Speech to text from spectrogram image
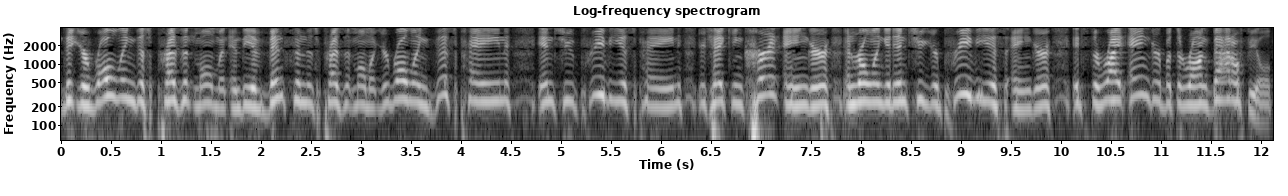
That you're rolling this present moment and the events in this present moment. You're rolling this pain into previous pain. You're taking current anger and rolling it into your previous anger. It's the right anger, but the wrong battlefield.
